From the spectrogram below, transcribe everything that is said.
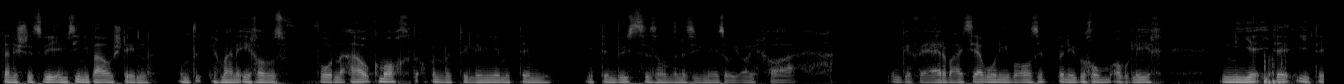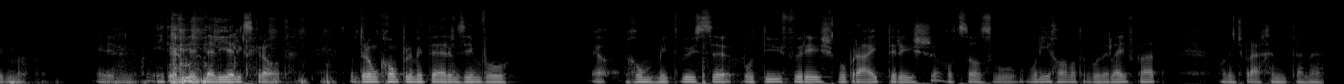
dann ist das wie im seine Baustelle. Und ich meine, ich habe das vorne auch gemacht, aber natürlich nie mit dem, mit dem Wissen, sondern es ist mehr so, ja, ich habe äh, ungefähr, weiß ja, wo ich was bekomme, aber gleich nie in, de, in dem in, in dem Detaillierungsgrad. Und darum komplementär im Sinne von, ja, kommt mit Wissen, wo tiefer ist, wo breiter ist, als das, wo, wo ich kann oder wo der Live hat. Und entsprechend dann,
